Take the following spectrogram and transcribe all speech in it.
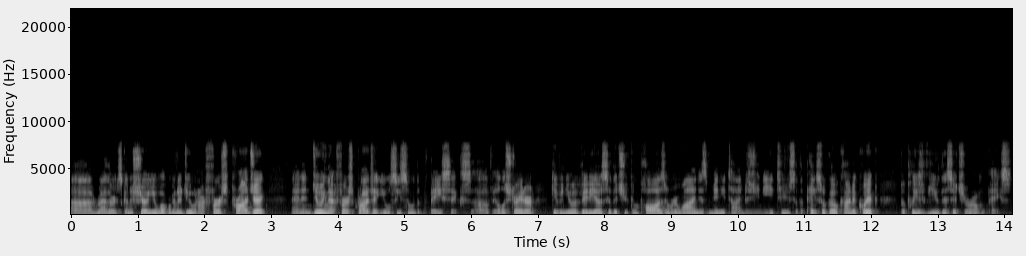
Uh, rather, it's going to show you what we're going to do in our first project. And in doing that first project, you will see some of the basics of Illustrator, giving you a video so that you can pause and rewind as many times as you need to. So the pace will go kind of quick, but please view this at your own pace.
